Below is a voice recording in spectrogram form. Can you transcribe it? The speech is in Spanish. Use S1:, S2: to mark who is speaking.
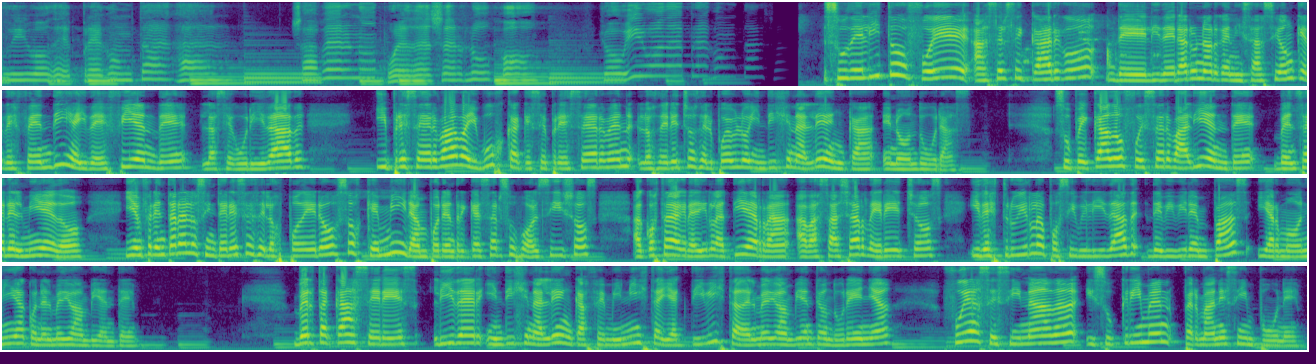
S1: Vivo de preguntar, saber no puede ser lujo. Yo vivo de preguntar.
S2: Su delito fue hacerse cargo de liderar una organización que defendía y defiende la seguridad y preservaba y busca que se preserven los derechos del pueblo indígena lenca en Honduras. Su pecado fue ser valiente, vencer el miedo y enfrentar a los intereses de los poderosos que miran por enriquecer sus bolsillos a costa de agredir la tierra, avasallar derechos y destruir la posibilidad de vivir en paz y armonía con el medio ambiente. Berta Cáceres, líder indígena lenca, feminista y activista del medio ambiente hondureña, fue asesinada y su crimen permanece impune.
